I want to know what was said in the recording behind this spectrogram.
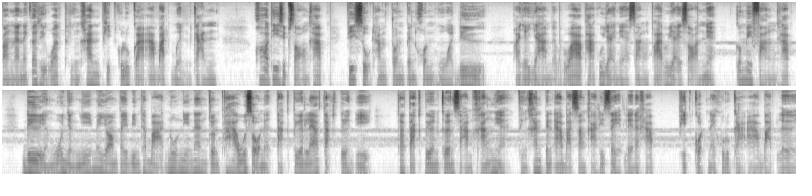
ฝั่งนั้นก็ถือว่าถึงขั้นผิดกุลุกาอาบัติเหมือนกัน ข้อที่ 12 ครับพิสุทำตนเป็นคนหัวดื้อ พยายามแบบว่าพระผู้ใหญ่เนี่ยสั่งพระผู้ใหญ่สอนเนี่ยก็ไม่ฟังครับ ดื้ออย่างงู้นอย่างนี้ไม่ยอมไปบินทบาทนู่นนี่นั่นจนพระอุโสเนี่ยตักเตือนแล้วตักเตือนอีก ถ้าตักเตือนเกิน 3 ครั้งเนี่ยถึงขั้นเป็นอาบัติสังฆาทิเศษเลยนะครับ ผิดกฎในคุรุกาอาบัติเลย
